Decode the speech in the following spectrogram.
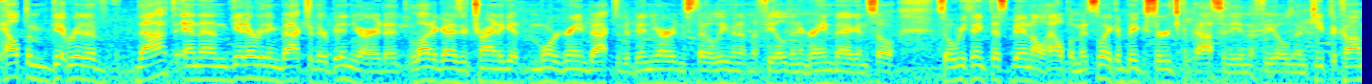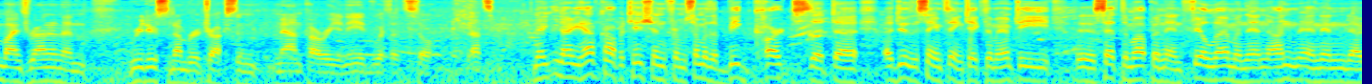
help them get rid of that and then get everything back to their bin yard, a lot of guys are trying to get more grain back to the bin yard instead of leaving it in the field in a grain bag. And so, so we think this bin will help them. It's like a big surge capacity in the field and keep the combines running and reduce the number of trucks and manpower you need with it. So that's now you know you have competition from some of the big carts that uh, do the same thing. Take them empty, uh, set them up, and, and fill them, and then un, and then uh,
